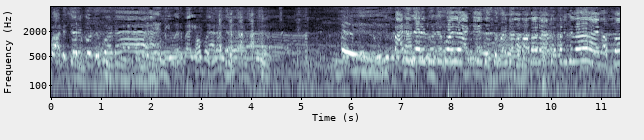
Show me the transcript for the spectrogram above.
பாண்டிச்சேரி கொண்டு பாண்டிச்சேரி கூட்டு போய் அங்கேயே செத்து போயிட்டாங்க மாமா நான் எங்க அப்பா.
